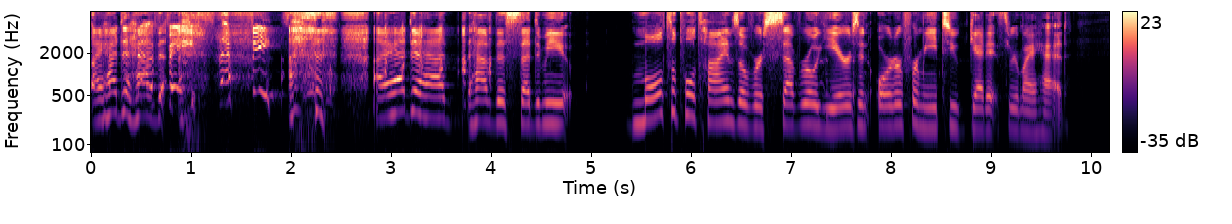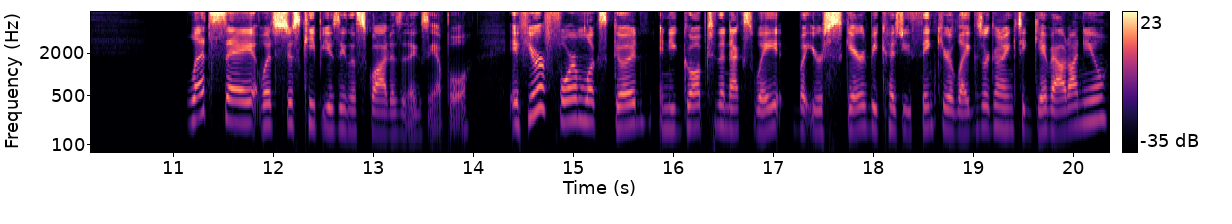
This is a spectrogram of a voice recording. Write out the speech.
I had to have that the- face that face I had to have have this said to me multiple times over several years in order for me to get it through my head. Let's say, let's just keep using the squat as an example. If your form looks good and you go up to the next weight, but you're scared because you think your legs are going to give out on you,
